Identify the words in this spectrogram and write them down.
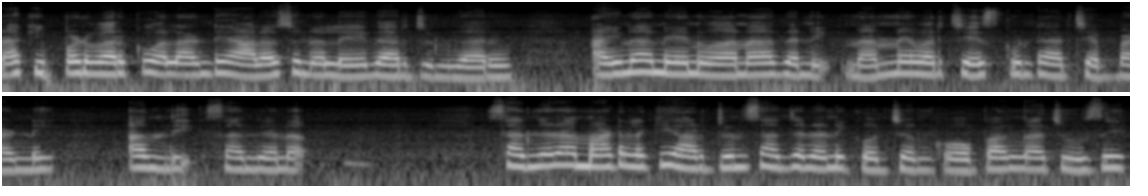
నాకు ఇప్పటి వరకు అలాంటి ఆలోచన లేదు అర్జున్ గారు. అయినా నేను అనాథని. నన్ను ఎవరు చేసుకుంటారు చెప్పండి. అంది సంజన. సంజన మాటలకి అర్జున్ సంజనని కొంచెం కోపంగా చూసి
